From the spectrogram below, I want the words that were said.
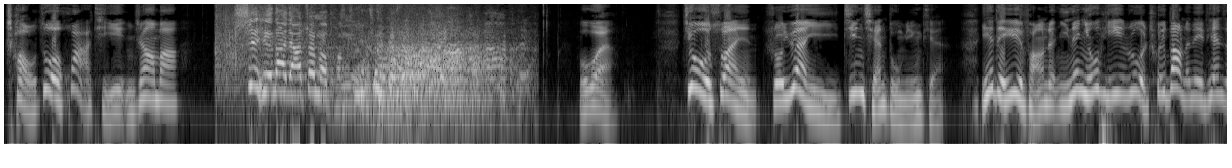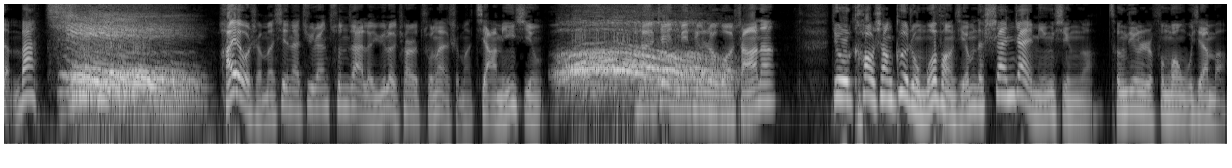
炒作话题，你知道吗？谢谢大家这么捧我。不过呀，就算说愿意以金钱赌明天，也得预防着你那牛皮如果吹爆了那天怎么办？还有什么？现在居然存在了娱乐圈存在了什么假明星？哎，这你没听说过啥呢？就是靠上各种模仿节目的山寨明星啊，曾经是风光无限吧？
